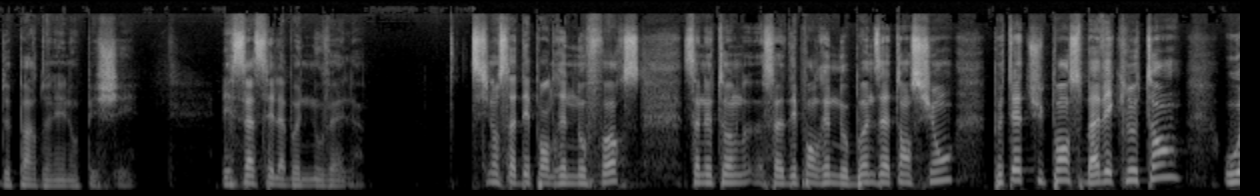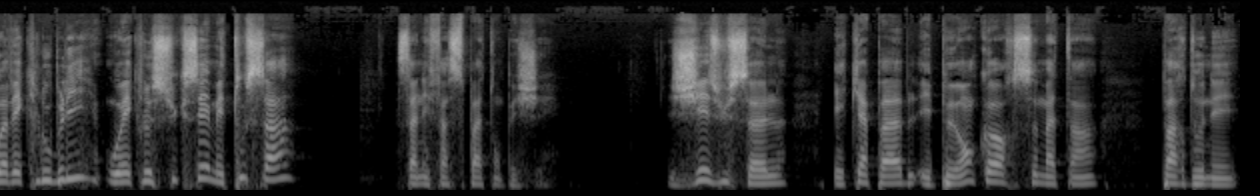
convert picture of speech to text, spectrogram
de pardonner nos péchés. Et ça, c'est la bonne nouvelle. Sinon, ça dépendrait de nos forces, ça, dépendrait de nos bonnes intentions. Peut-être tu penses bah, avec le temps, ou avec l'oubli, ou avec le succès, mais tout ça, ça n'efface pas ton péché. Jésus seul est capable et peut encore ce matin pardonner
